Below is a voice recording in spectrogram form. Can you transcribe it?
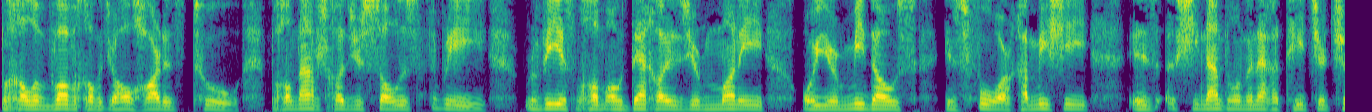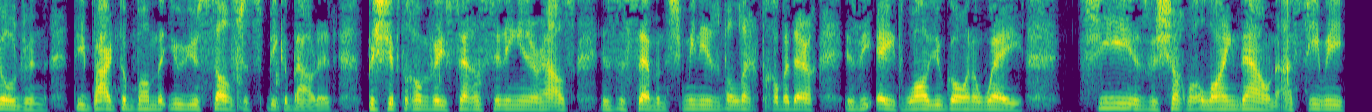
With your whole heart is two. B'chol nafshcha, your soul is three. Revius b'chol modecha is your money or your midos is four. Chamishi is shinantal v'necha, teach your children. Dibart the bum that you yourself should speak about it. B'shivtecha sitting in your house is the seventh. Shmini is v'lechtecha b'derech is the eighth while you're going away. Tzi is v'shachva lying down. Asiri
